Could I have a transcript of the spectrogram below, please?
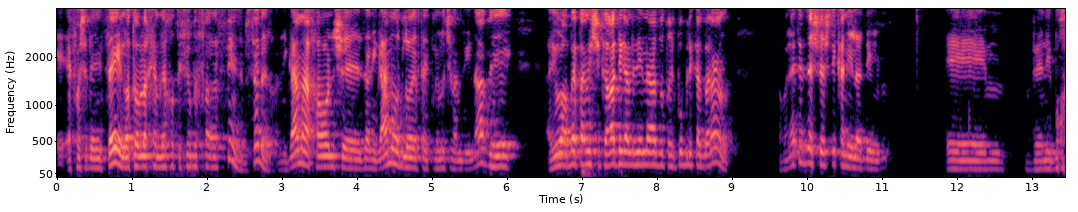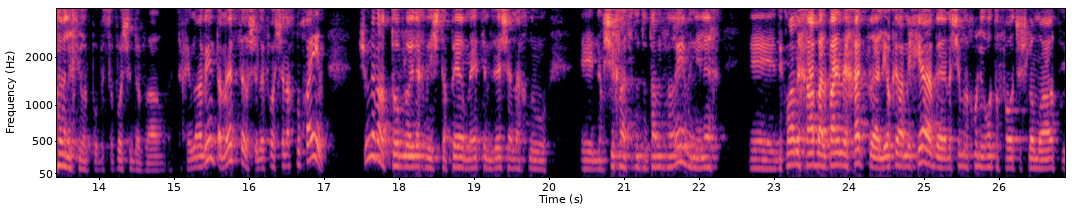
אה, איפה שאתם נמצאים, לא טוב לכם, לכו תחיו בפלסטין, זה בסדר. אני גם האחרון שזה, אני גם מאוד לא אוהב את ההתנהלות של המדינה, והיו הרבה פעמים שקראתי גם למדינה הזאת רפובליקת בננות. אבל עצם זה שיש לי כאן ילדים, אמ, ואני בוחר לחיות פה בסופו של דבר, אז צריכים להבין את המסר של איפה שאנחנו חיים. שום דבר טוב לא ילך וישתפר מעצם זה שאנחנו אה, נמשיך לעשות את אותם דברים ונלך זה כמו המחאה ב-2011 על יוקר המחיה, ואנשים הלכו לראות הופעות של שלמה ארצי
